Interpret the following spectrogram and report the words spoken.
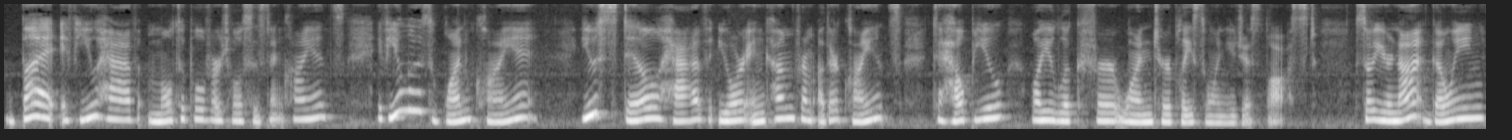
But if you have multiple virtual assistant clients, if you lose one client, you still have your income from other clients to help you while you look for one to replace the one you just lost. So you're not going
